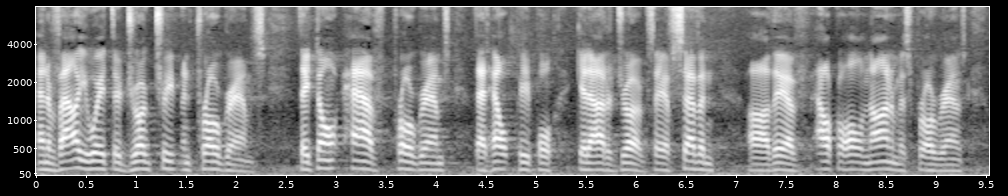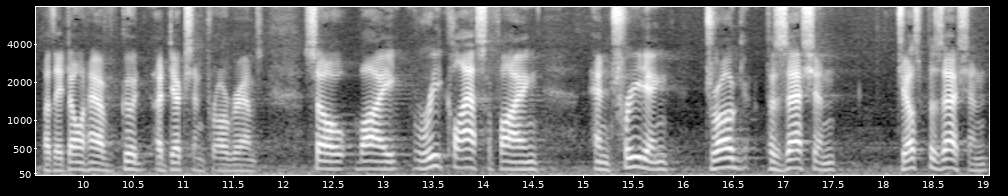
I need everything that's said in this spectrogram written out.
and evaluate their drug treatment programs. They don't have programs that help people get out of drugs. They have seven uh, they have Alcohol Anonymous programs, but they don't have good addiction programs. So, by reclassifying and treating drug possession, just possession,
